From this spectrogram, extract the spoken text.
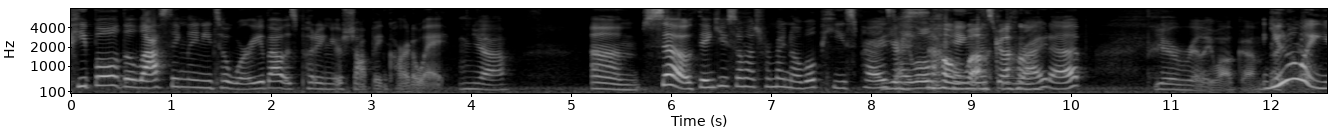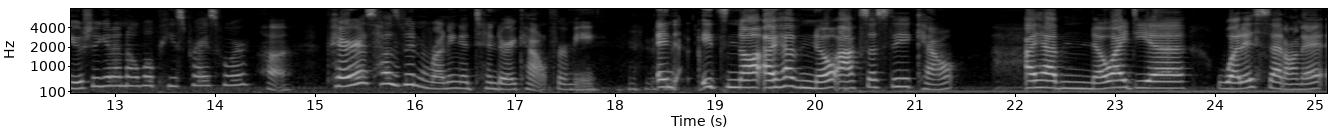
people the last thing they need to worry about is putting your shopping cart away. Yeah. Um, so thank you so much for my Nobel Peace Prize. You're I will so hang this right up. You're really welcome. You know what you should get a Nobel Peace Prize for? Huh. Paris has been running a Tinder account for me. and it's not I have no access to the account. I have no idea what is said on it,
